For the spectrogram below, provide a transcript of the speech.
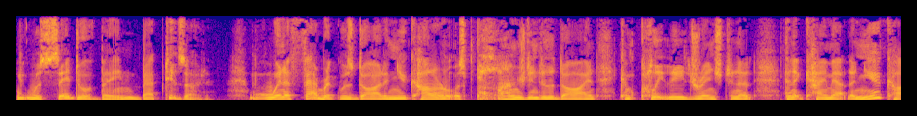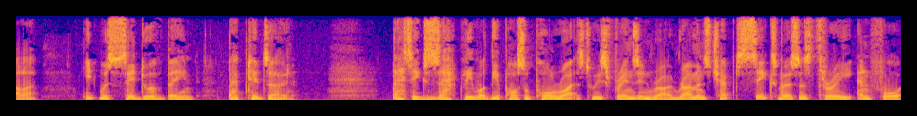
it was said to have been baptizoed. When a fabric was dyed a new colour and it was plunged into the dye and completely drenched in it, then it came out a new colour, it was said to have been baptizoed. That's exactly what the Apostle Paul writes to his friends in Rome. Romans chapter 6, verses 3 and 4.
